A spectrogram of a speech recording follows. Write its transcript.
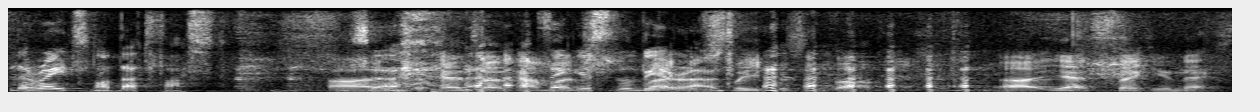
the rate's not that fast. Uh, it depends on how much it'll still be lack of around. sleep is involved. Uh, yes, thank you. Next.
